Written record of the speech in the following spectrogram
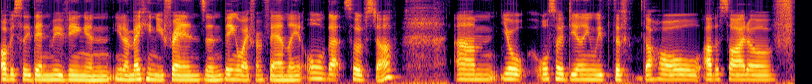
obviously then moving and you know making new friends and being away from family and all that sort of stuff um, you're also dealing with the the whole other side of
